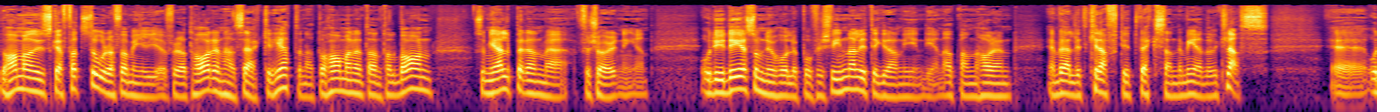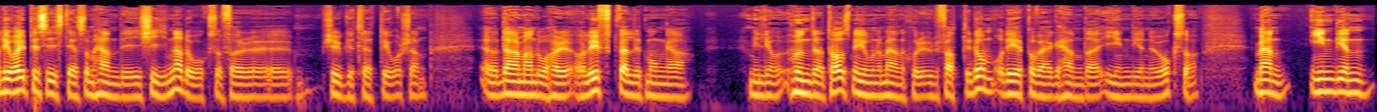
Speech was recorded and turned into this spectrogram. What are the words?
Då har man ju skaffat stora familjer för att ha den här säkerheten, att då har man ett antal barn som hjälper den med försörjningen. Och det är det som nu håller på att försvinna lite grann i Indien, att man har en, en väldigt kraftigt växande medelklass. Eh, och det var ju precis det som hände i Kina då också för eh, 20-30 år sedan. Eh, där man då har, har lyft väldigt många miljon, hundratals miljoner människor ur fattigdom och det är på väg att hända i Indien nu också. Men Indien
